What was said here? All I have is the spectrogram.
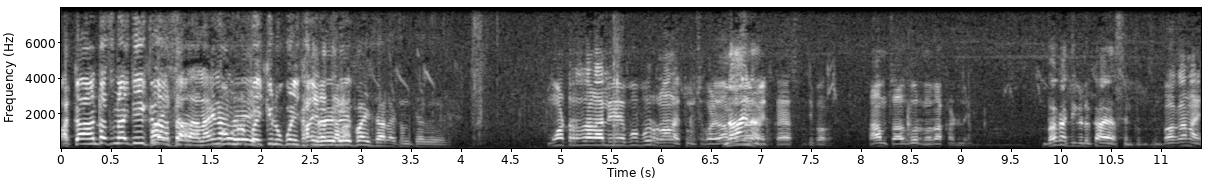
आ, का अंदाज नाही ती इकडे पैसा झालाय ना दोन लय. रुपये किलो कोणी लय- लय खायला पैसा झाला तुमच्याकडे मोटर जळाली ब- भरून आणाय तुमच्या पाळी आम्हाला नाही, नाही. माहीत काय असतं ते बघा. आमचं आज भरून राखाडलंय. बघा तिकडे काय असेल तुमचं. बघा नाही.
